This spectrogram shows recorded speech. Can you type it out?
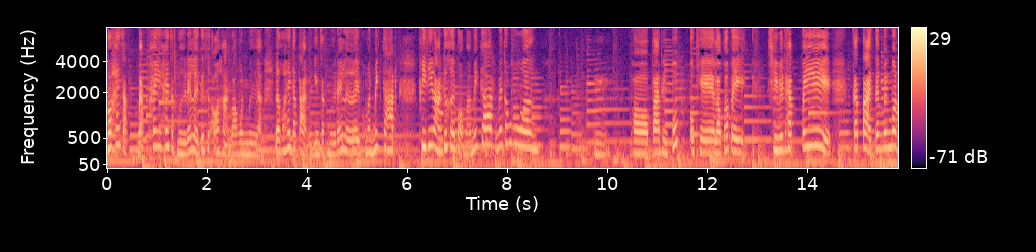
ก็ให้จากแบบให้ให้จากมือได้เลยก็คือเอาอาหารวางบนมือแล้วก็ให้กระต่ายมากินจากมือได้เลย เพราะมันไม่กัด พี่ที่ร้านก็เคยบอกมาไม่กัดไม่ต้องห่วงอพอปาถึงปุ๊บโอเค เราก็ไปชีวิตแฮปปี้กระต่ายเต็มไปหมด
